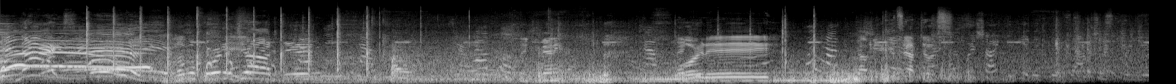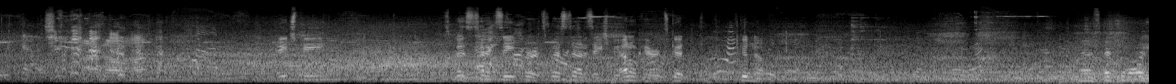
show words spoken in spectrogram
Nice! Level 40 job, dude. Thank you, Manny. 40. Got me a good Zapdos. Wish I could get a good out just for you to catch. HP. Its best is 8 or its best stat is HP. I don't care. It's good. Good enough. Has extra large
